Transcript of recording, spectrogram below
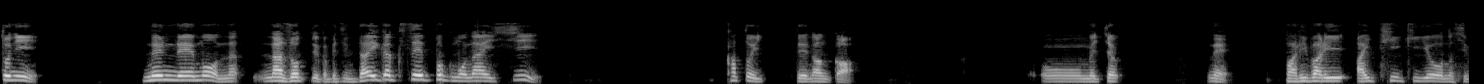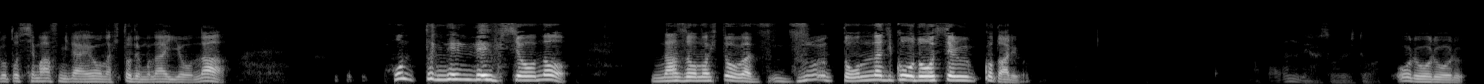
当に、年齢もな、謎っていうか別に大学生っぽくもないし、かといってなんか、おーめっちゃ、ね、バリバリ IT 企業の仕事してますみたいなような人でもないような、本当に年齢不詳の謎の人がずずーっと同じ行動をしてることあるよ。やっぱおんねや、そういう人は。おるおるおる。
